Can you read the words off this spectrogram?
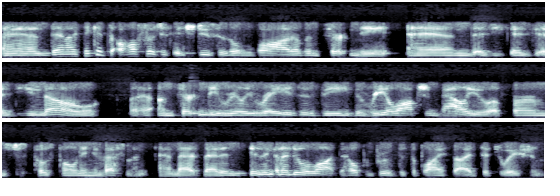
And then I think it also just introduces a lot of uncertainty. And as as, as you know, uh, uncertainty really raises the, the real option value of firms just postponing investment, and that that isn't going to do a lot to help improve the supply side situation.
